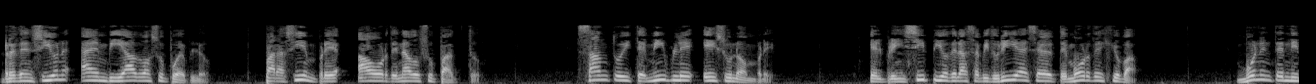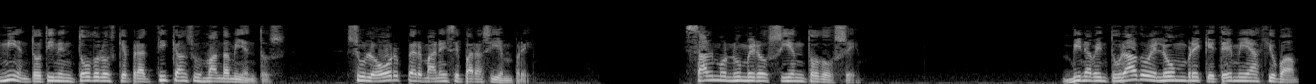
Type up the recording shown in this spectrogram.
Redención ha enviado a su pueblo, para siempre ha ordenado su pacto. Santo y temible es su nombre. El principio de la sabiduría es el temor de Jehová. Buen entendimiento tienen todos los que practican sus mandamientos. Su loor permanece para siempre. Salmo número 112. Bienaventurado el hombre que teme a Jehová,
